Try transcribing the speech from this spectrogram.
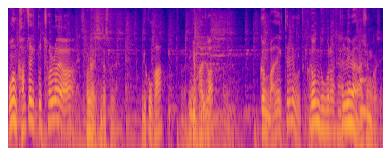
오늘 갑자기 또 철러야. 설레 진짜 설레. 믿고 가. 이거 가죠? 그럼 만약에 틀리면 어떡하지? 넌 누구라 생각해? 틀리면 아쉬운 거지.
